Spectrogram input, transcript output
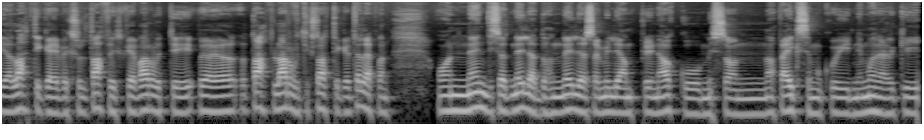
ja lahti käiv, eks ole, tahvliks käiv arvuti või tahvelarvutiks lahti käiv telefon. on endiselt nelja tuhande neljasaja milliamprine aku, mis on noh, väiksem kui nii mõnelgi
